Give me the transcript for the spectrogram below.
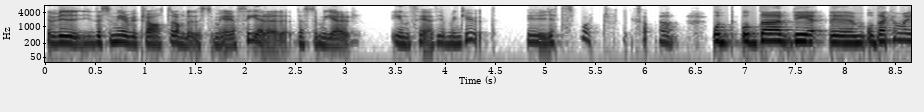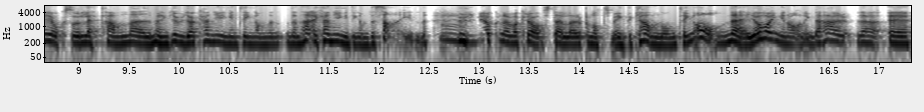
vi, desto mer vi pratar om det, desto mer jag ser det, desto mer inser jag att, ja men gud, är ju jättesvårt. Liksom. Ja. Och, och, där det, ehm, och där kan man ju också lätt hamna i, men gud jag kan ju ingenting om den, den här, jag kan ju ingenting om design. Mm. Hur ska jag kunna vara kravställare på något som jag inte kan någonting om? Nej, jag har ingen aning. Det här, det här eh,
